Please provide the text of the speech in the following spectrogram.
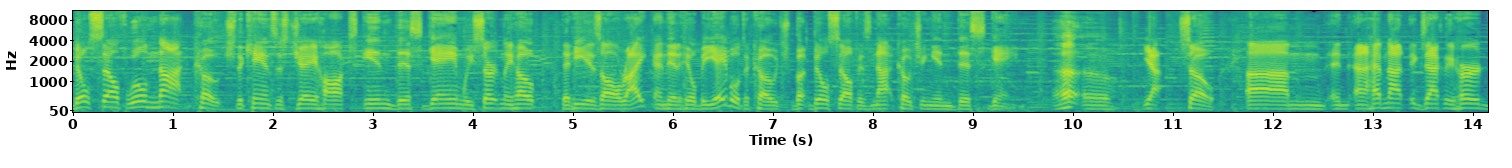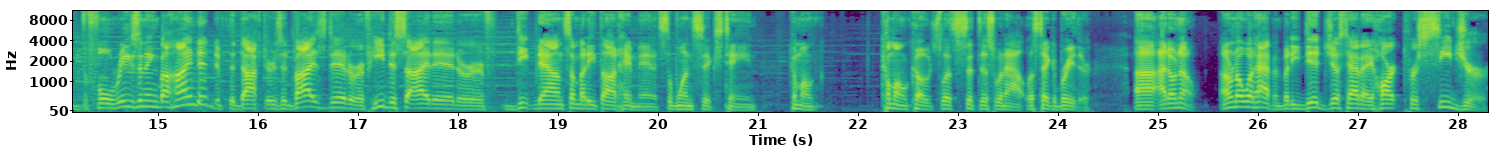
Bill Self will not coach the Kansas Jayhawks in this game. We certainly hope that he is all right and that he'll be able to coach, but Bill Self is not coaching in this game. Uh oh. Yeah. So, um, and, I have not exactly heard the full reasoning behind it, if the doctors advised it, or if he decided, or if deep down somebody thought, hey, man, it's the 116. Come on. Come on, coach. Let's sit this one out. Let's take a breather. Uh, I don't know. I don't know what happened, but he did just have a heart procedure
